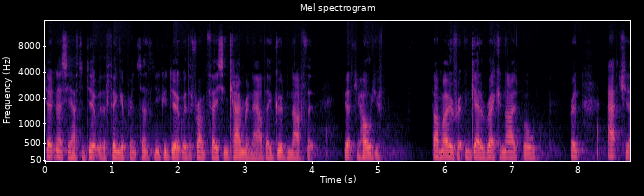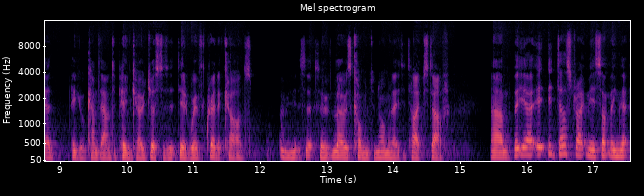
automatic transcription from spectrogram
don't necessarily have to do it with a fingerprint sensor. You could do it with a front-facing camera now. They're good enough that you actually hold your thumb over it and get a recognizable print. Actually, I think it will come down to PIN code just as it did with credit cards. I mean, it's the sort of lowest common denominator type stuff. Um, but yeah, it, it does strike me as something that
